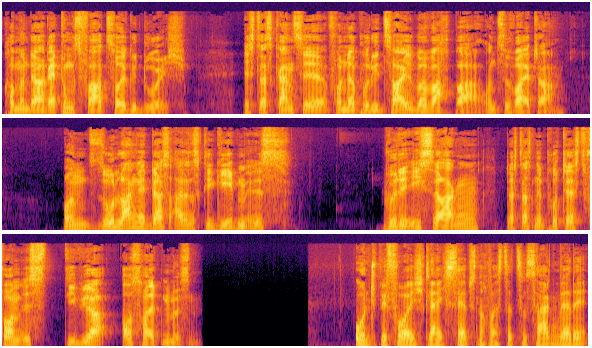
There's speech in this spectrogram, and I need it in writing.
kommen da Rettungsfahrzeuge durch? Ist das Ganze von der Polizei überwachbar und so weiter? Und solange das alles gegeben ist, würde ich sagen, dass das eine Protestform ist, die wir aushalten müssen. Und bevor ich gleich selbst noch was dazu sagen werde,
